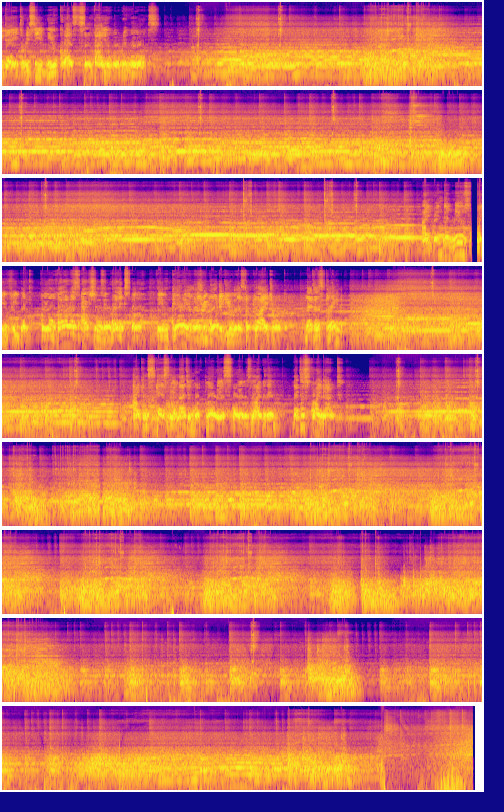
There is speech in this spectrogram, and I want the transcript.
every day to receive new quests and valuable rewards. For your valorous actions in Relic Spire, the Imperium has rewarded you with a supply drop. Let us claim it. I can scarcely imagine what glorious spoils lie within. Let us find out.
